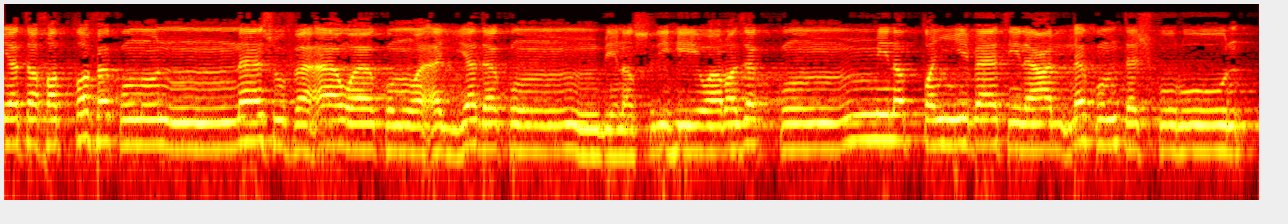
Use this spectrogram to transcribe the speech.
يتخطفكم الناس فآواكم وأيدكم بنصره ورزقكم من الطيبات لعلكم تشكرون.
